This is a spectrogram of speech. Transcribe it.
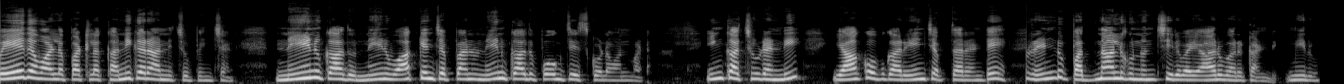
పేదవాళ్ళ పట్ల కనికరాన్ని చూపించండి. నేను కాదు నేను వాక్యం చెప్పాను నేను కాదు పోగు చేసుకోవడం అనమాట ఇంకా చూడండి యాకోబు గారు ఏం చెప్తారంటే రెండు పద్నాలుగు నుంచి ఇరవై ఆరు వరకు అండి. మీరు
